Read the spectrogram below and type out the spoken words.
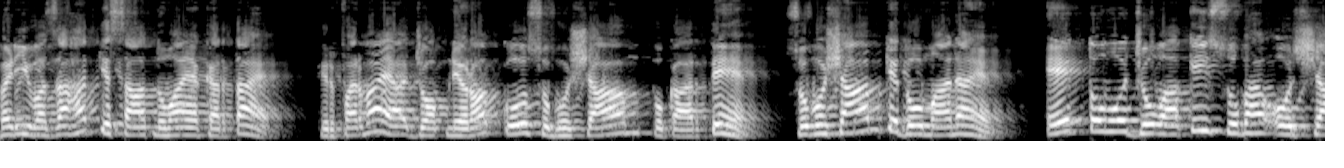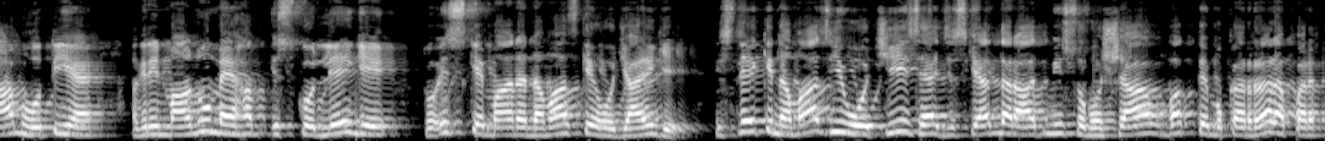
بڑی وضاحت کے ساتھ نمایاں کرتا ہے۔ پھر فرمایا، جو اپنے رب کو صبح و شام پکارتے ہیں، صبح و شام کے دو معنی ہیں۔ ایک تو وہ جو واقعی صبح اور شام ہوتی ہے، اگر ان معنوں میں ہم اس کو لیں گے، تو اس کے معنی نماز کے ہو جائیں گے۔ اس لیے کہ نماز ہی وہ چیز ہے جس کے اندر آدمی صبح و شام وقت مقررہ پر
